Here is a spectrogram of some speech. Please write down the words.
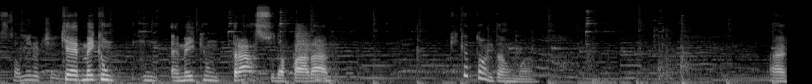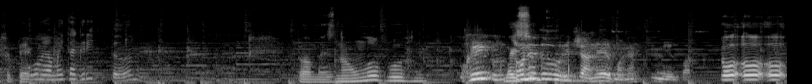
Só um minutinho. que é meio que um, um- é meio que um traço da parada. O que, que o Tony tá arrumando? Ah, deixa eu pegar. Pô, minha mãe tá gritando. Pô, mas não um louvor, né? O, Rio, o Mas Tony é do Rio de Janeiro, mano, é assim mesmo. ó. Ô, ô, ô,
